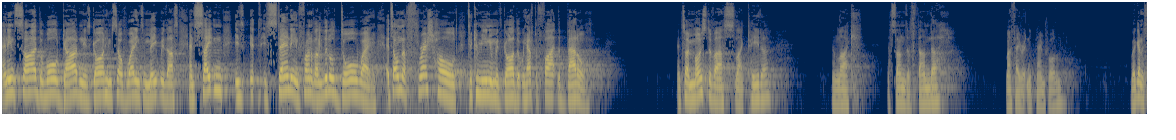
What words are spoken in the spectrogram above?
and inside the walled garden is God Himself waiting to meet with us. And Satan is, is standing in front of a little doorway. It's on the threshold to communion with God that we have to fight the battle. And so, most of us, like Peter and like the sons of thunder, my favorite nickname for them, we're going to,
